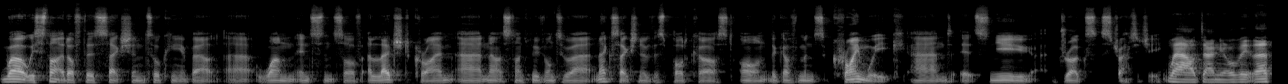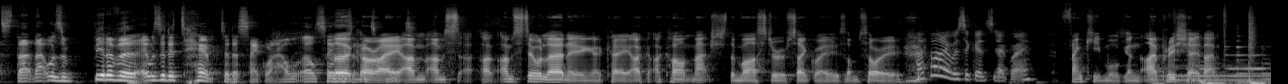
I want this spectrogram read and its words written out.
Well, we started off this section talking about uh, one instance of alleged crime. and now it's time to move on to our next section of this podcast on the government's Crime Week and its new drugs strategy. Wow, Daniel, that's that. That was a bit of a. It was an attempt at a segue. I'll, I'll say. Look, all right, I'm I'm I'm still learning. Okay, I, I can't match the master of segues. I'm sorry. I thought it was a good segue. Thank you, Morgan. I appreciate that.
